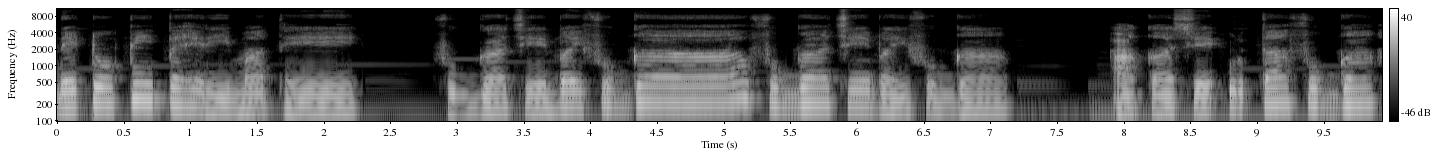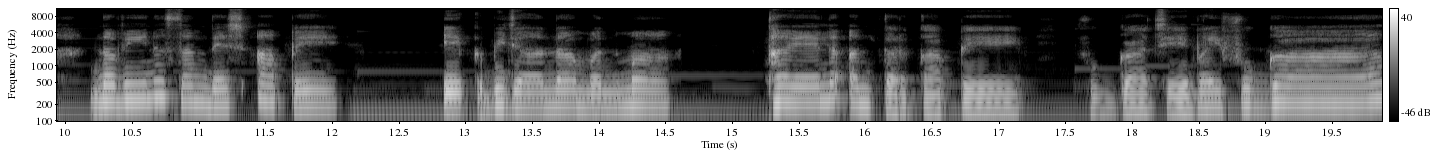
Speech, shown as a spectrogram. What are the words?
ને ટોપી પહેરી માથે. ફુગ્ગા છે ભાઈ ફુગ્ગા ફુગ્ગા છે ભાઈ ફુગ્ગા. આકાશે ઉડતા ફુગ્ગા નવીન સંદેશ આપે. એકબીજાના મનમાં થયેલ અંતર કાપે. ફુગ્ગા છે ભાઈ ફુગ્ગા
